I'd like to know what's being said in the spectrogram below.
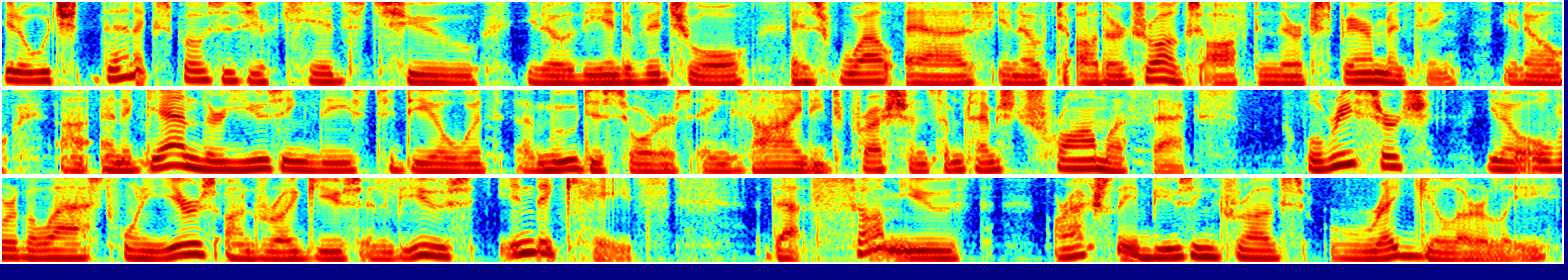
you know, which then exposes your kids to, you know, the individual as well as as you know to other drugs. Often they're experimenting, you know, uh, and again they're using these to deal with uh, mood disorders, anxiety, depression, sometimes trauma effects. Well, research you know over the last 20 years on drug use and abuse indicates that some youth are actually abusing drugs regularly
